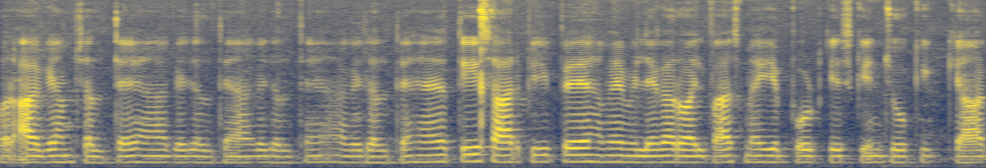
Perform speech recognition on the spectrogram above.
और आगे हम चलते हैं, आगे चलते हैं, आगे चलते हैं, आगे चलते हैं। तीस आर पी पे हमें मिलेगा रॉयल पास में। ये बोट की स्किन जो कि क्या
